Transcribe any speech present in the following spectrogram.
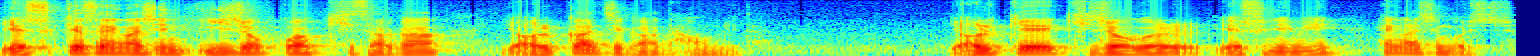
예수께서 행하신 이적과 기사가 10가지가 나옵니다. 10개의 기적을 예수님이 행하신 것이죠.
